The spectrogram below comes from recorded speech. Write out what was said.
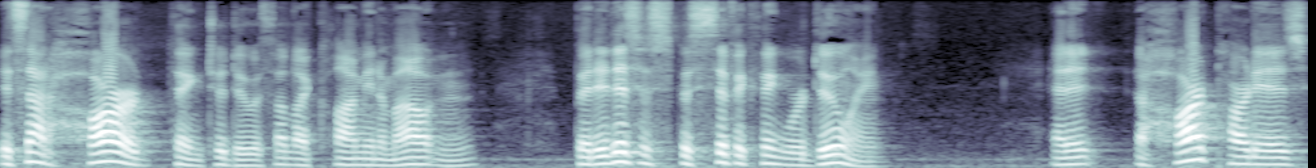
it's not a hard thing to do. It's not like climbing a mountain, but it is a specific thing we're doing. And it, the hard part is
